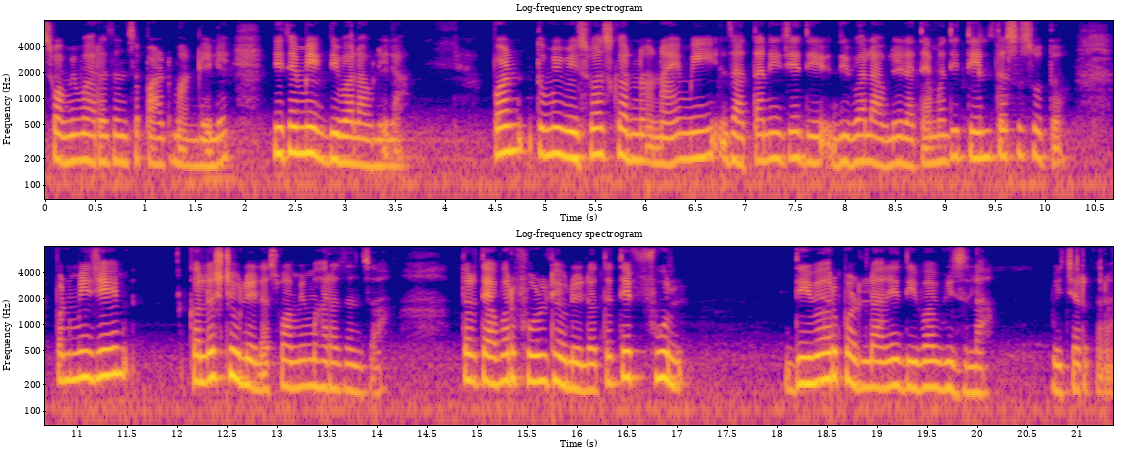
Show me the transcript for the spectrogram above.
स्वामी महाराजांचं पाठ मांडलेले. तिथे मी एक दिवा लावलेला. पण तुम्ही विश्वास करणार नाही मी जाताना जे दि दिवा लावलेला त्यामध्ये तेल तसंच होतं. पण मी जे कलश ठेवलेला स्वामी महाराजांचा तर त्यावर फूल ठेवलेलं तर ते फूल दिव्यावर पडलं आणि दिवा विजला. विचार करा.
